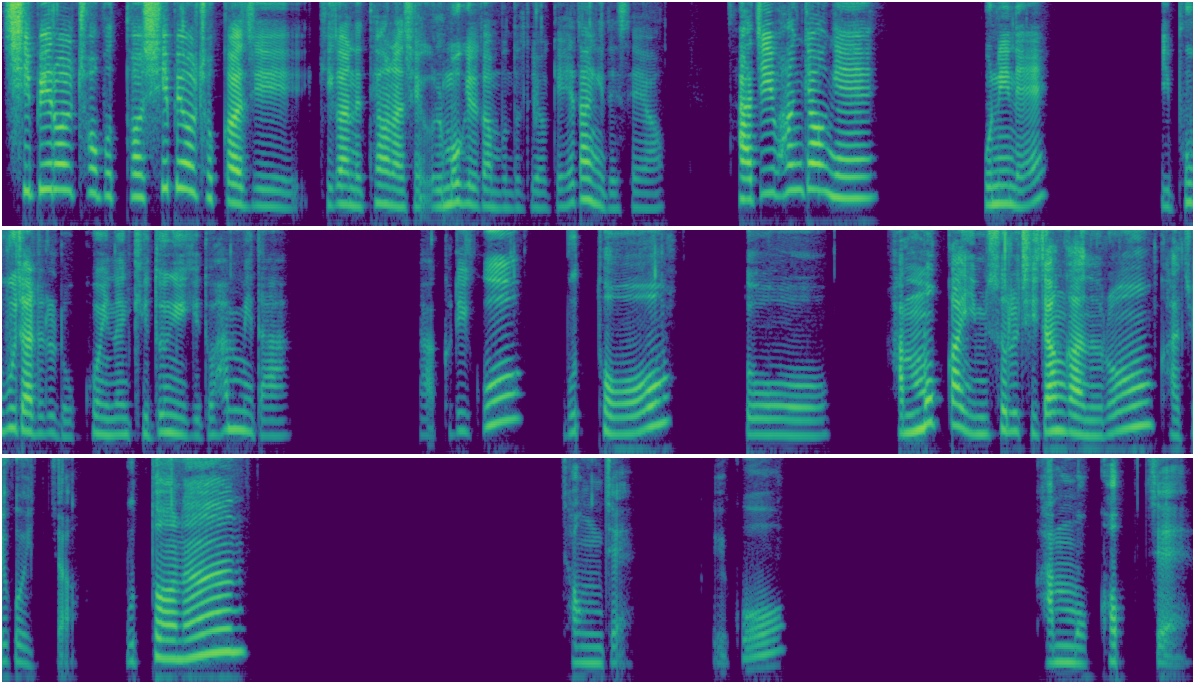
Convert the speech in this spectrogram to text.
11월 초부터 12월 초까지 기간에 태어나신 을목일간 분들도 여기에 해당이 되세요. 사지 환경에 본인의 이 부부 자리를 놓고 있는 기둥이기도 합니다. 자, 그리고 무토, 또 간목과 임수를 지장간으로 가지고 있죠. 무토는 정제, 그리고 간목, 겁제,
